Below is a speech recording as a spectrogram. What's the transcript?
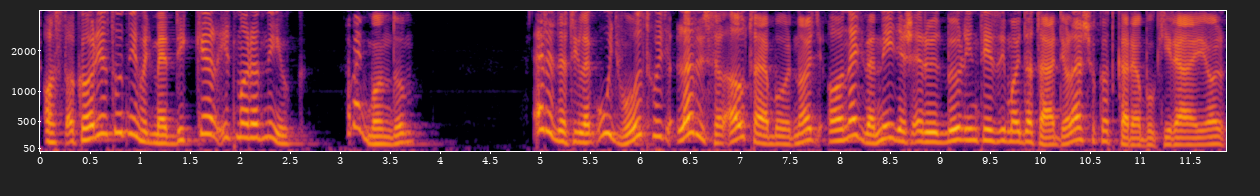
Azt akarja tudni, hogy meddig kell itt maradniuk? Hát megmondom. Eredetileg úgy volt, hogy Larussell Autábor nagy a 44-es erődből intézi majd a tárgyalásokat Karabu királlyal.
